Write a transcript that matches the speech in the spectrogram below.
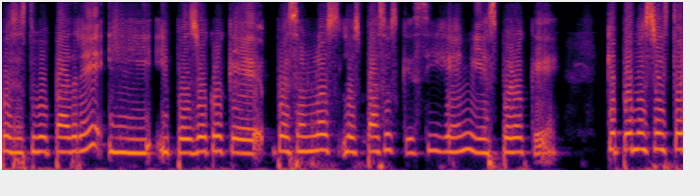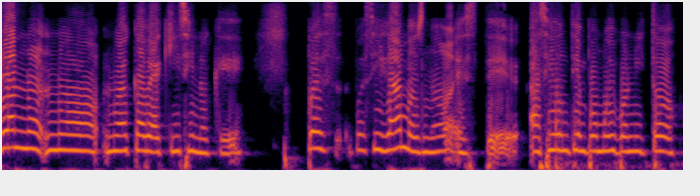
pues estuvo padre. Y, y pues yo creo que, pues son los, los pasos que siguen y espero que, que pues nuestra historia no, no, no acabe aquí, sino que pues, pues sigamos, ¿no? Este, ha sido un tiempo muy bonito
